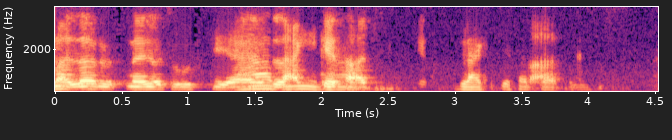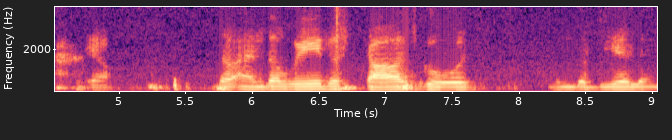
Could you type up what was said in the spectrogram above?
Colour उसने जो चूज़ किया है हाँ, ब्लैक के हाँ. साथ black के साथ. Yeah. The and the way the stars goes in the BLM.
